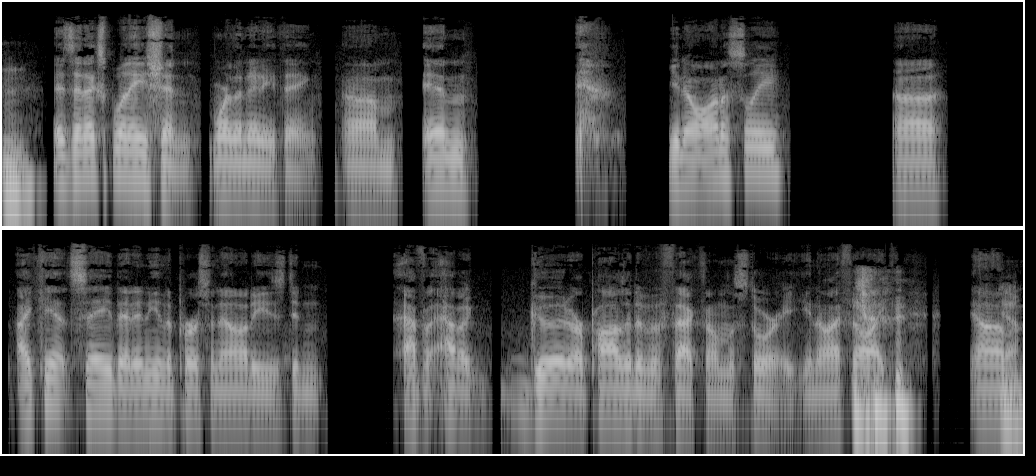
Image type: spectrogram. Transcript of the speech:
Mm. It's an explanation more than anything. Um, and you know, honestly, uh, I can't say that any of the personalities didn't have a, have a good or positive effect on the story. You know, I feel like um, yeah.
